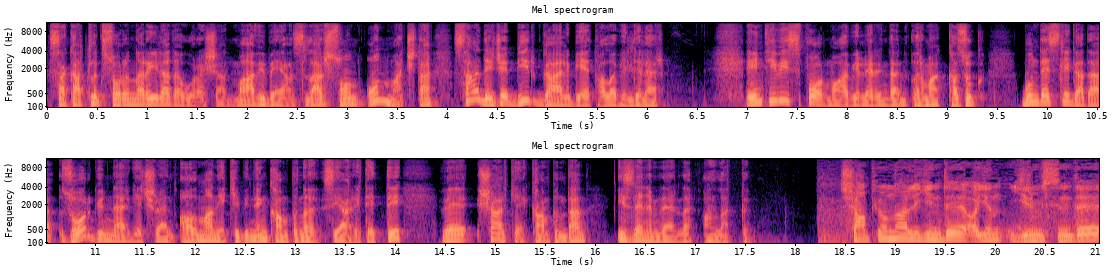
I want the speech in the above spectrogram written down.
Sakatlık sorunlarıyla da uğraşan Mavi Beyazlılar son 10 maçta sadece bir galibiyet alabildiler. NTV Spor muhabirlerinden Irmak Kazuk, Bundesliga'da zor günler geçiren Alman ekibinin kampını ziyaret etti ve Schalke kampından izlenimlerini anlattı. Şampiyonlar Ligi'nde ayın 20'sinde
